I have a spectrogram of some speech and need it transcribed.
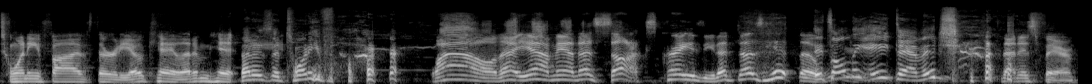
25, 30. Okay, let him hit. That is a twenty-four. Wow, that yeah, man, that sucks. Crazy. That does hit though. it's Weird. only eight damage. That is fair.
